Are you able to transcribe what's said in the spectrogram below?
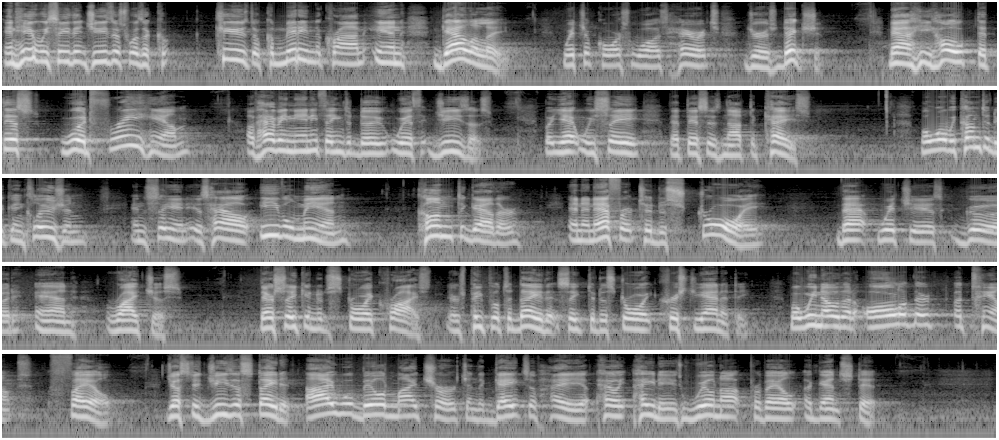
And here we see that Jesus was accused of committing the crime in Galilee, which of course was Herod's jurisdiction. Now, he hoped that this would free him of having anything to do with Jesus. But yet we see that this is not the case. But what we come to the conclusion and seeing is how evil men come together in an effort to destroy that which is good and righteous. They're seeking to destroy Christ. There's people today that seek to destroy Christianity. But we know that all of their attempts fail. Just as Jesus stated, I will build my church, and the gates of Hades will not prevail against it.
